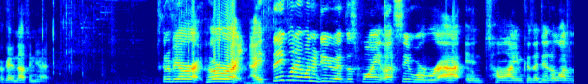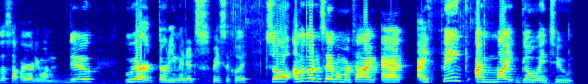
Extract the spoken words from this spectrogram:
Okay, nothing yet. It's gonna be alright. Alright, I think what I want to do at this point, let's see where we're at in time, because I did a lot of the stuff I already wanted to do. We are at 30 minutes, basically. So, I'm gonna go ahead and save one more time, and I think I might go into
